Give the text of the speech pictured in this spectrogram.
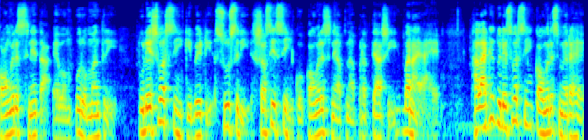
कांग्रेस नेता एवं पूर्व मंत्री तुलेश्वर सिंह की बेटी सुश्री शशि सिंह को कांग्रेस ने अपना प्रत्याशी बनाया है। हालाँकि तुलेश्वर सिंह कांग्रेस में रहे,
